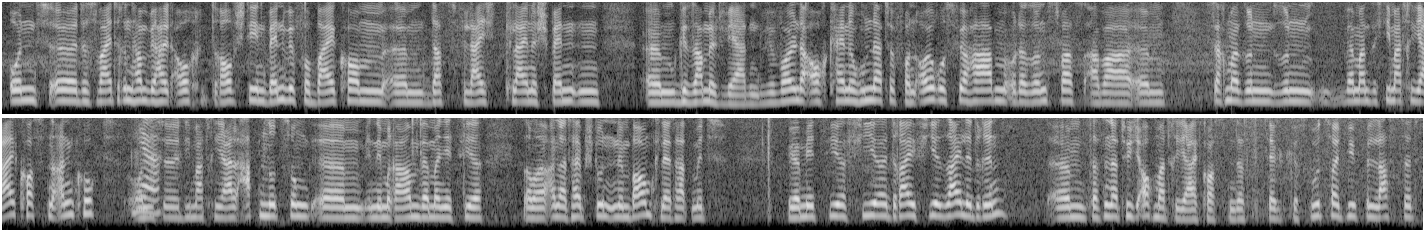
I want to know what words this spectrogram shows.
Und äh, des Weiteren haben wir halt auch draufstehen, wenn wir vorbeikommen, ähm, dass vielleicht kleine Spenden ähm, gesammelt werden. Wir wollen da auch keine Hunderte von Euros für haben oder sonst was, aber ähm, ich sag mal, so ein, so ein, wenn man sich die Materialkosten anguckt ja. und äh, die Materialabnutzung ähm, in dem Rahmen, wenn man jetzt hier sag mal, anderthalb Stunden im Baum klettert mit, wir haben jetzt hier vier, drei, vier Seile drin, ähm, das sind natürlich auch Materialkosten. Das, der, das Gurtzeug wird belastet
